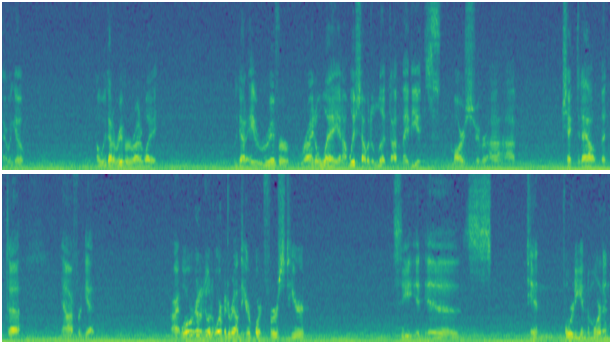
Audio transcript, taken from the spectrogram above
there we go. Oh, we got a river right away. We got a river right away, and I wish I would have looked. Uh, maybe it's Marsh River. I, I checked it out, but uh, now I forget. Alright, well, we're going to do an orbit around the airport first here. Let's see, it is 10.40 in the morning.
